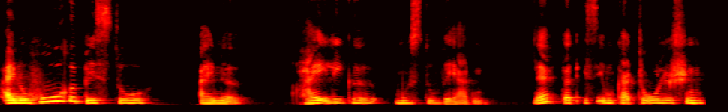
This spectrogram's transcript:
Eine Hure bist du, eine Heilige musst du werden. Ne? Das ist im Katholischen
